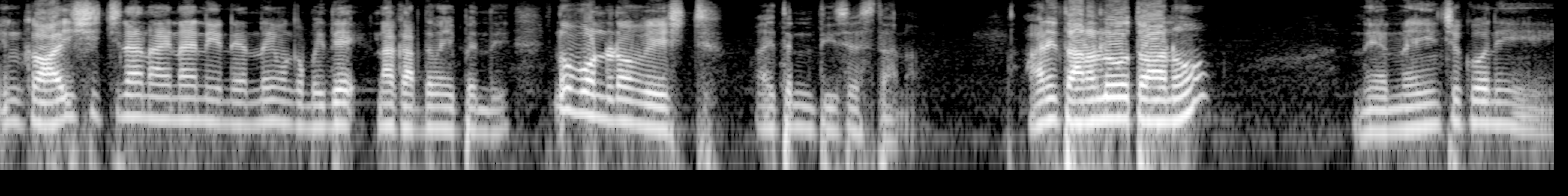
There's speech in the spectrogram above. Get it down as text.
ఇంకా ఆయుష్ ఇచ్చినా నాయన నీ నిర్ణయం ఇంకా ఇదే నాకు అర్థమైపోయింది. నువ్వు ఉండడం వేస్ట్ అయితే నేను తీసేస్తాను. అని తనలో తాను నిర్ణయించుకొని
